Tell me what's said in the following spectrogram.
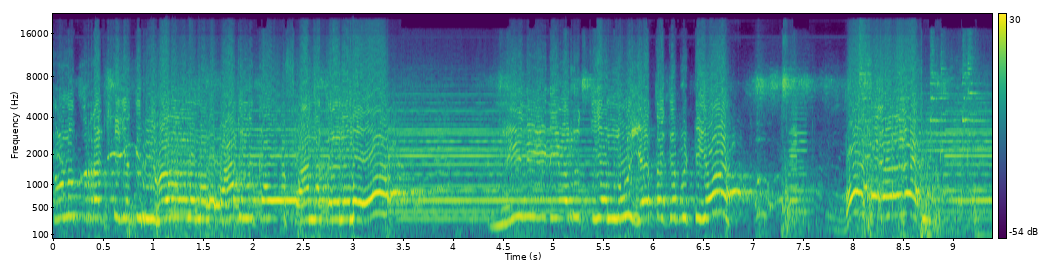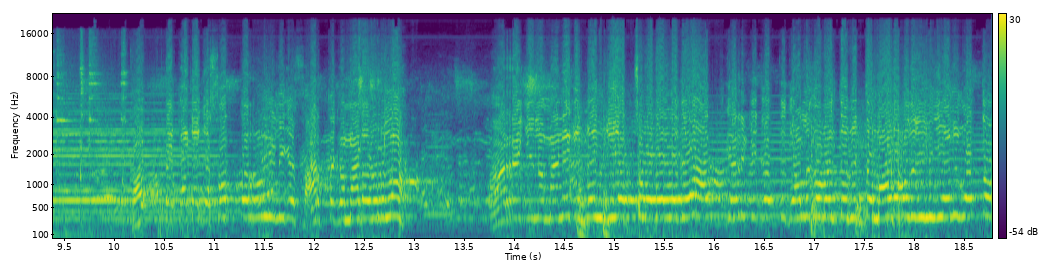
ತುಣುಕು ರಕ್ಷೆಗೆ ದುರ್ಯೋಧನ ನನ್ನ ಬಾಗಿಲಕಾಯ ಸ್ವಾಮಕರಣನೇ ನೀನು ಇಡೀ ವೃತ್ತಿಯನ್ನು ಏತಕ್ಕೆ ಬಿಟ್ಟಿಯೋ? ಕಟ್ಟ ಕಡೆಗೆ ಸತ್ತರು ನಿನಗೆ ಸಾರ್ಥಕ ಮಾಡೋದ್ರಲ್ಲ. ಅರಗಿನ ಮನೆಗೆ ಬೆಂಕಿ ಹಚ್ಚುವುದಲ್ಲದೆ ಅತ್ಗರಿಗೆ ಕತ್ತು ಗಲಗುವಂತೆ ಬಿತ್ತ ಮಾಡುವುದು ನಿನಗೆ ಏನು ಗೊತ್ತು?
